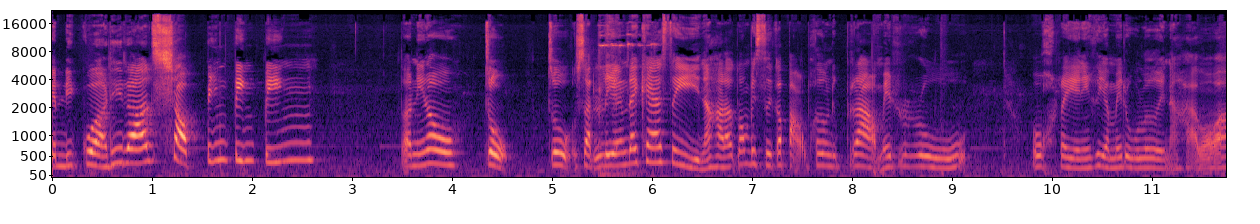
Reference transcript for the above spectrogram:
กันดีกว่าที่ร้านช็อปปิ้งปิ้งปิ้งตอนนี้เราจุจุสัตว์เลี้ยงได้แค่สี่นะคะ เราต้องไปซื้อกระเป๋าเพิ่มหรือเปล่าไม่รู้ โอเคอันนี้คือยังไม่รู้เลยนะคะเพราะว่า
